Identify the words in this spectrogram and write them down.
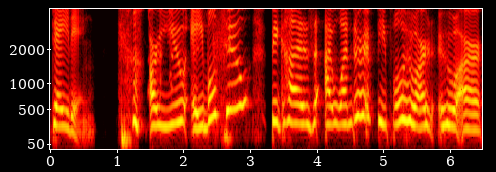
dating. Are you able to? Because I wonder if people who are who are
